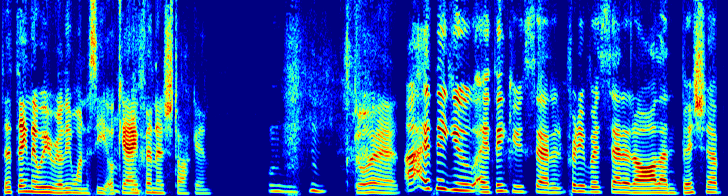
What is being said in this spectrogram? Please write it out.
the thing that we really want to see. Okay i finished talking. Go ahead. I think you I think you said it pretty much said it all and Bishop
